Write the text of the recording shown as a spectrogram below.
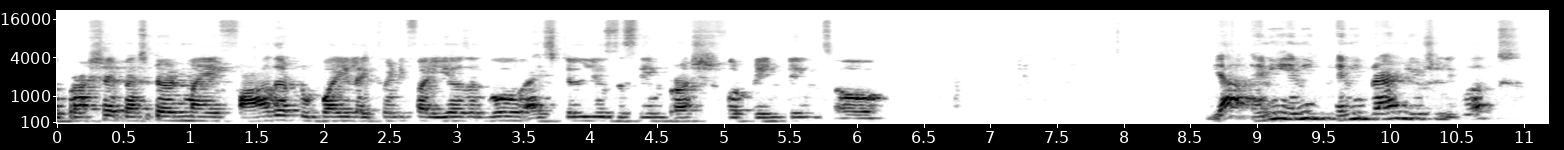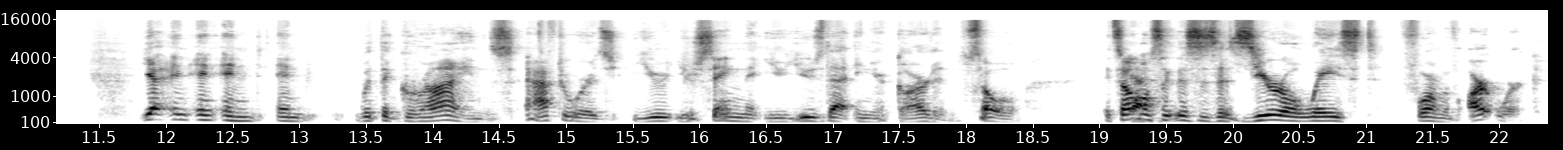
the brush I pestered my father to buy like 25 years ago, I still use the same brush for painting. So yeah, any any any brand usually works. Yeah, and and and and with the grinds afterwards, you you're saying that you use that in your garden. So it's almost yeah. like this is a zero waste form of artwork.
